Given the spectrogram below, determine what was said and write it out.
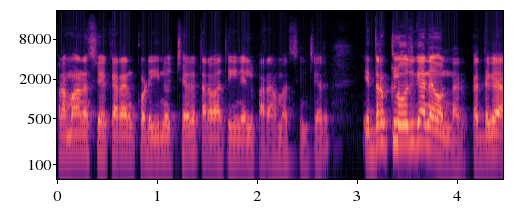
ప్రమాణ స్వీకారానికి కూడా ఈయన వచ్చారు తర్వాత ఈయన వెళ్ళి పరామర్శించారు. ఇద్దరు క్లోజ్గానే ఉన్నారు. పెద్దగా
